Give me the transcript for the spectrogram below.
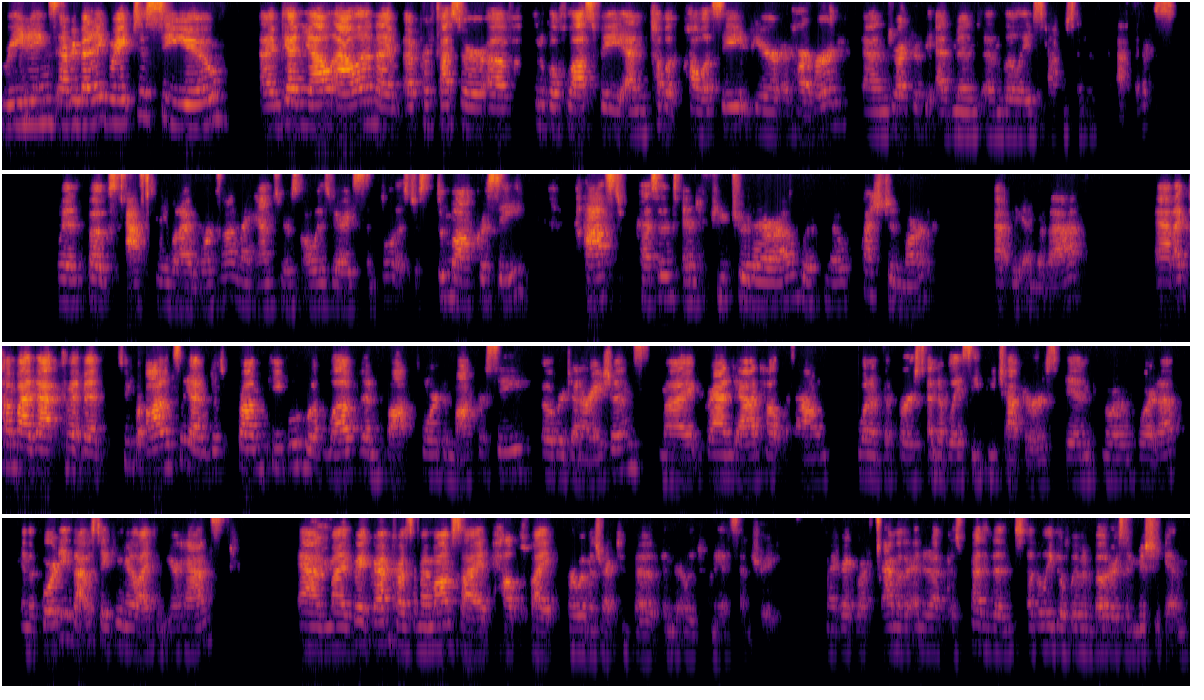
Greetings, everybody. Great to see you. I'm Danielle Allen. I'm a professor of political philosophy and public policy here at Harvard and director of the Edmond and Lily Safra Center for Ethics. When folks ask me what I work on, my answer is always very simple. It's just democracy. past, present, and future thereof with no question mark at the end of that. And I come by that commitment super honestly, I'm just from people who have loved and fought for democracy over generations. My granddad helped found one of the first NAACP chapters in northern Florida in the forties. That was taking your life into your hands. And my great grandparents on my mom's side helped fight for women's right to vote in the early twentieth century. My great grandmother ended up as president of the League of Women Voters in Michigan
